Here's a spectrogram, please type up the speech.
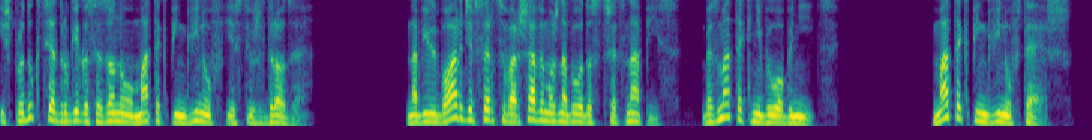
iż produkcja drugiego sezonu Matek Pingwinów jest już w drodze. Na billboardzie w sercu Warszawy można było dostrzec napis Bez matek nie byłoby nic. Matek Pingwinów też.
